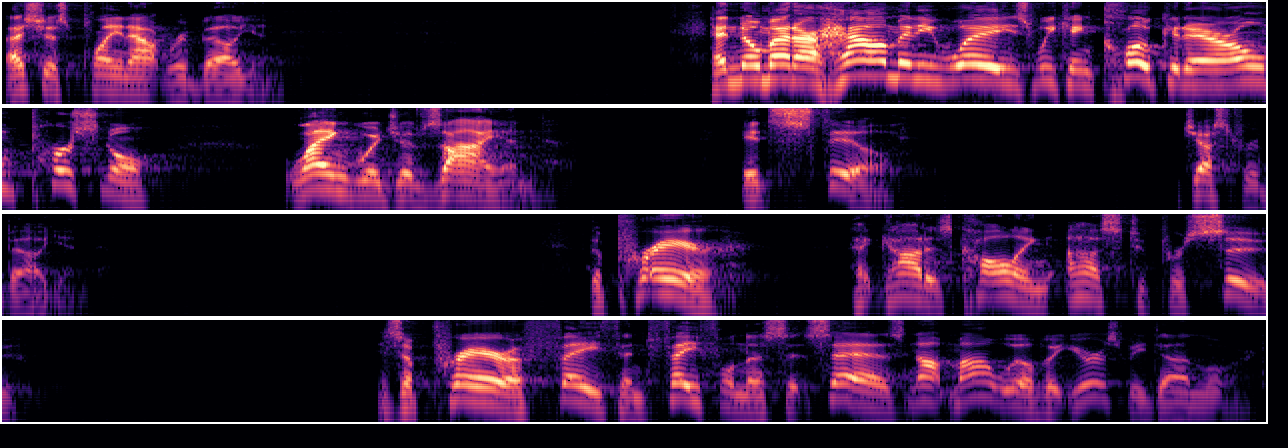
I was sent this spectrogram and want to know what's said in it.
That's just plain out rebellion. And no matter how many ways we can cloak it in our own personal language of Zion, it's still just rebellion. The prayer that God is calling us to pursue is a prayer of faith and faithfulness that says, Not my will, but yours be done, Lord.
